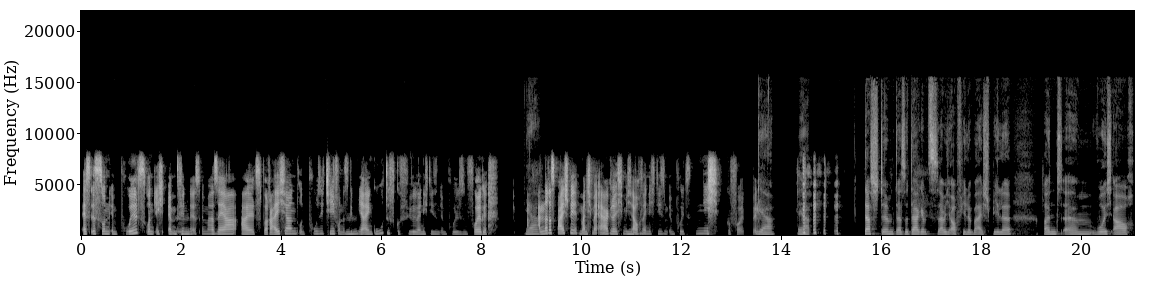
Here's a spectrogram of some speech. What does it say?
es ist so 'n Impuls und ich empfinde Mhm. es immer sehr als bereichernd und positiv und es gibt Mhm. mir ein gutes Gefühl, wenn ich diesen Impulsen folge. Ja. Anderes Beispiel, manchmal ärgere ich mich Mhm. auch, wenn ich diesem Impuls nicht gefolgt bin. Ja, ja. Das stimmt. Also, da gibt's da habe ich auch viele Beispiele und, ähm, wo ich auch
